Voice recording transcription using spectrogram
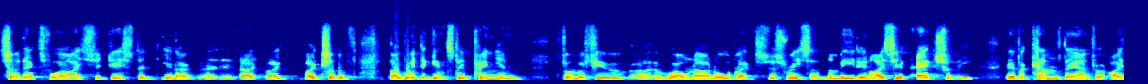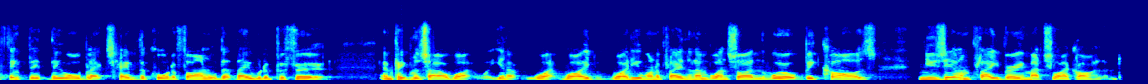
So that's why I suggested, you know, I, I, I sort of I went against the opinion from a few uh, well-known All Blacks just recently in the media, and I said actually if it comes down to it, I think that the All Blacks have the quarter final that they would have preferred. And people would say, oh, what, you know, why, why, why do you want to play the number one side in the world? Because New Zealand play very much like Ireland.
